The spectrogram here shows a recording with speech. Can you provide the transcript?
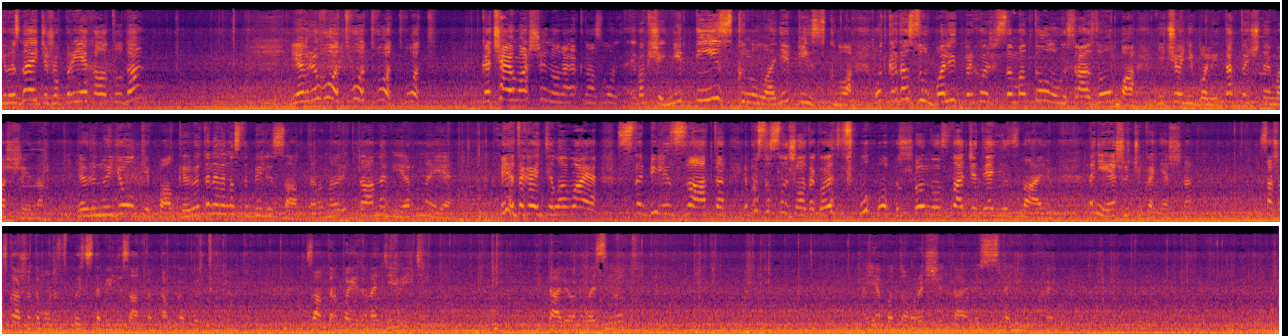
И вы знаете, что приехала туда, Я говорю, вот, вот, вот, вот. Качаю машину, она как назло. И вообще не пискнула, не пискнула. Вот когда зуб болит, приходишь к стоматологу и сразу, опа, ничего не болит. Так точно и машина. Я говорю, ну елки-палки. Я говорю, это, наверное, стабилизатор. Она говорит, да, наверное. Я такая деловая, стабилизатор. Я просто слышала такое слово, что ну, значит, я не знаю. Да не, я шучу, конечно. Саша сказал, что это может быть стабилизатор там какой-то. Завтра поеду на 9. Виталий он возьмет. А я потом рассчитаюсь с Танюхой.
